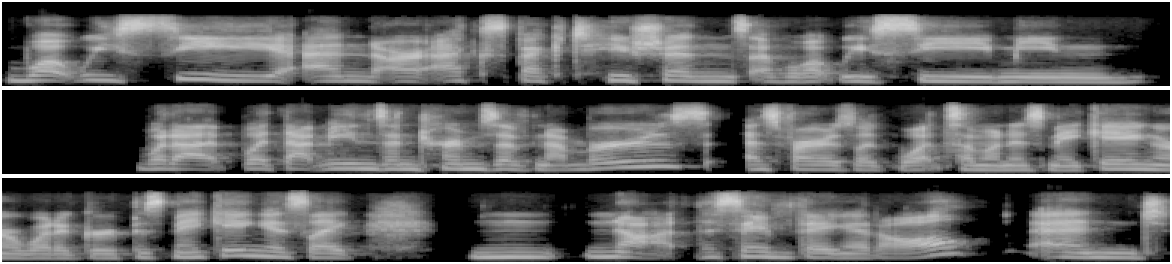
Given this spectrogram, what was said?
what we see and our expectations of what we see mean what I, what that means in terms of numbers as far as like what someone is making or what a group is making is like n- not the same thing at all and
